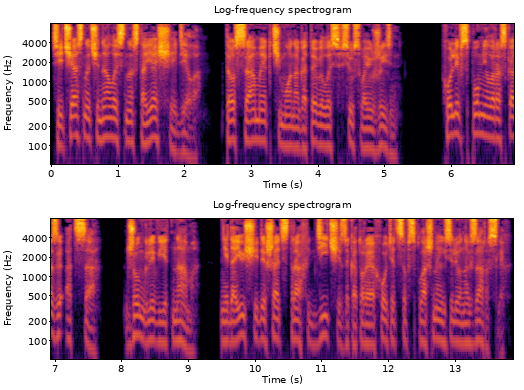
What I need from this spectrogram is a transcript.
Сейчас начиналось настоящее дело, то самое, к чему она готовилась всю свою жизнь. Холли вспомнила рассказы отца, джунгли Вьетнама, не дающий дышать страх дичи, за которой охотятся в сплошных зеленых зарослях,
